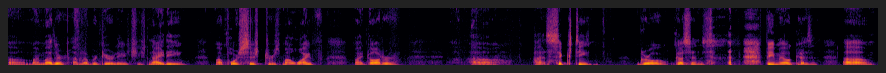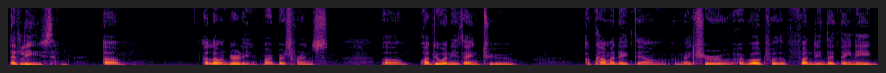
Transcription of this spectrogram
Uh, my mother, I love her dearly. She's 90. My four sisters, my wife, my daughter, uh, uh, 60 girl cousins, female cousins, um, at least. Um, I love them dearly. My best friends, um, I'll do anything to accommodate them and make sure I vote for the funding that they need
